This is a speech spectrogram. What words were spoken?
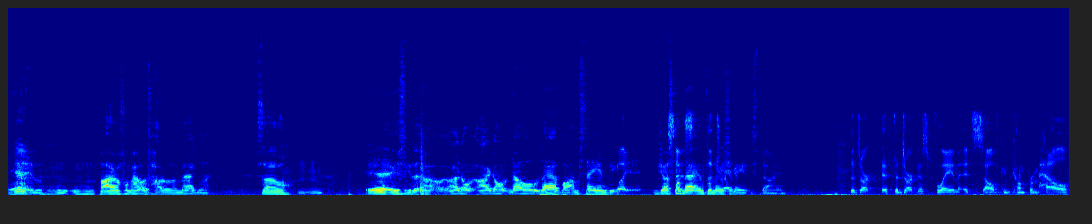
Yeah, and fire from hell is hotter than magma. So hmm yeah, I, I don't I don't know that, but I'm saying be, Like, just from that information, dragon- dying. the dark if the darkness flame itself can come from hell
